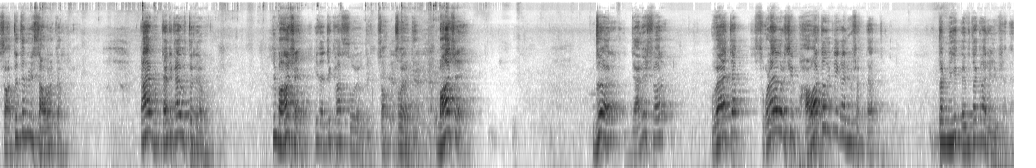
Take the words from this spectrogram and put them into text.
स्वातंत्र्यवीर सावरकर काय त्यांनी काय उत्तर द्यावं? ही महाशय ही त्यांची खास सोय होती सोय होती. महाशय जर ज्ञानेश्वर वयाच्या सोळाव्या वर्षी भावार्थ लिपी लिहू शकतात तर मी ही कविता का नाही लिहू शकत?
